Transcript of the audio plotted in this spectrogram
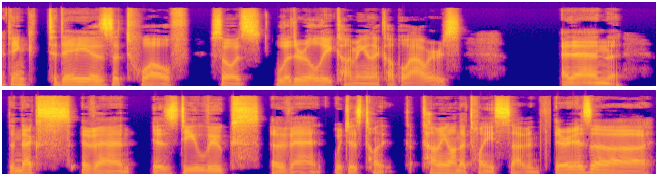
I think today is the 12th, so it's literally coming in a couple hours. And then the next event is Diluc's event, which is 20, coming on the 27th. There is a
